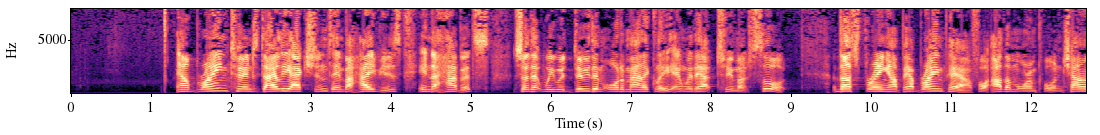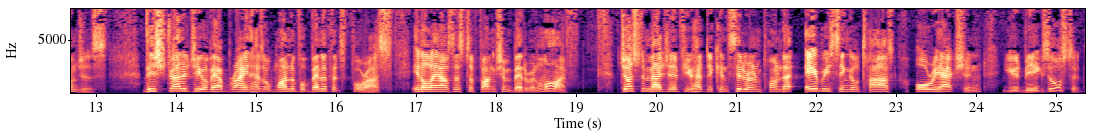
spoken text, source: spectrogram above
Our brain turns daily actions and behaviors into habits so that we would do them automatically and without too much thought, thus freeing up our brain power for other more important challenges. This strategy of our brain has a wonderful benefits for us. It allows us to function better in life. Just imagine if you had to consider and ponder every single task or reaction, you'd be exhausted.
